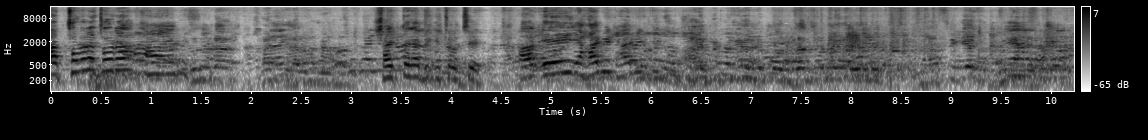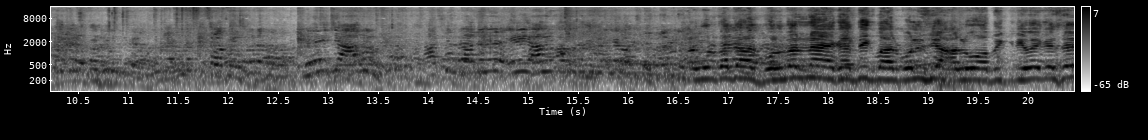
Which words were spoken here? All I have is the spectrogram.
আর ছোটটা ছোটটা? ষাট টাকা বিক্রি চলছে। আর এই হাইব্রিড হাইব্রিড এই যে আলু? আলুর কথা আর বলবেন না একাধিকবার বলেছি আলু অবিক্রি হয়ে গেছে।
